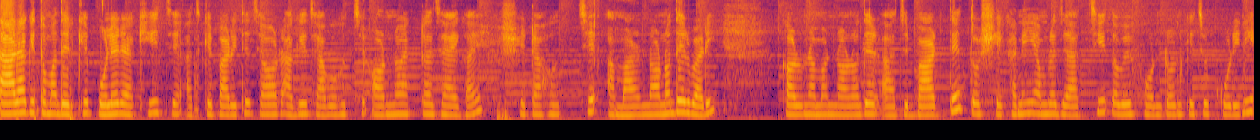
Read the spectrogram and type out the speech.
তার আগে তোমাদেরকে বলে রাখি যে আজকে বাড়িতে যাওয়ার আগে যাব হচ্ছে অন্য একটা জায়গায়। সেটা হচ্ছে আমার ননদের বাড়ি। কারণ আমার ননদের আজ বার্থডে, তো সেখানেই আমরা যাচ্ছি। তবে ফোন টোন কিছু করিনি।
